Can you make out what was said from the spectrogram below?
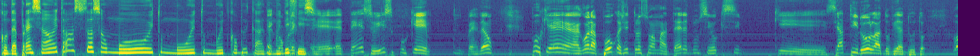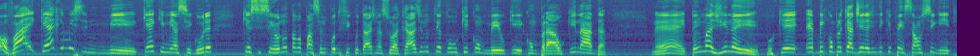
com depressão, então é uma situação muito, muito, muito complicada, muito compli- difícil. É, é tenso isso porque, perdão, porque agora há pouco a gente trouxe uma matéria de um senhor que se, que se atirou lá do viaduto. Ô, vai, quem é que me, me- quem é que me assegura que esse senhor não estava passando por dificuldade na sua casa e não tinha o que comer, o que comprar, o que nada, né? Então imagina aí, porque é bem complicadinho, a gente tem que pensar o seguinte,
